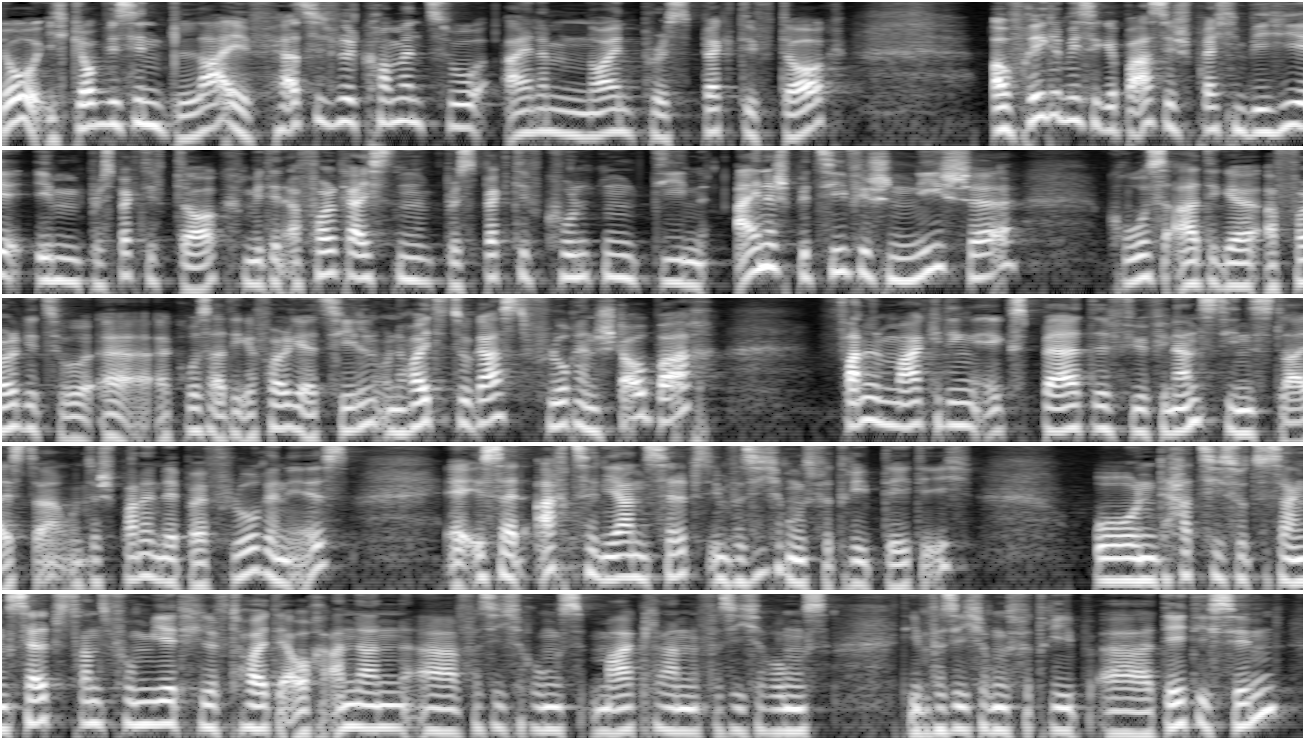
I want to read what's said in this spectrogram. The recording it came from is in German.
Jo, ich glaube, wir sind live. Herzlich willkommen zu einem neuen Perspective Talk. Auf regelmäßiger Basis sprechen wir hier im Perspective Talk mit den erfolgreichsten Perspective-Kunden, die in einer spezifischen Nische großartige Erfolge, zu, äh, großartige Erfolge erzielen. Und heute zu Gast Florian Staubach, Funnel-Marketing-Experte für Finanzdienstleister. Und das Spannende bei Florian ist, er ist seit 18 Jahren selbst im Versicherungsvertrieb tätig und hat sich sozusagen selbst transformiert, hilft heute auch anderen äh, Versicherungsmaklern, Versicherungs, die im Versicherungsvertrieb äh, tätig sind.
